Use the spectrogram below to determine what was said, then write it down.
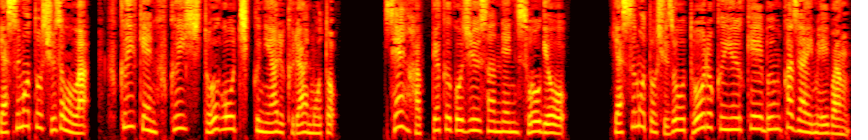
安本酒造は、福井県福井市東郷地区にある蔵元。1853年創業。安本酒造登録有形文化財名版、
